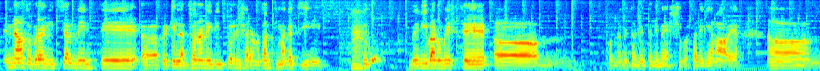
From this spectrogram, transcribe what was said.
è nato però inizialmente eh, perché in la zona nei dintorni c'erano tanti magazzini Mm. dove venivano messe ehm, fondamentalmente le merci portate via nave. Ehm,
